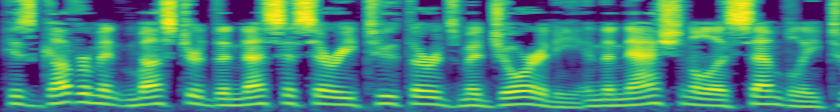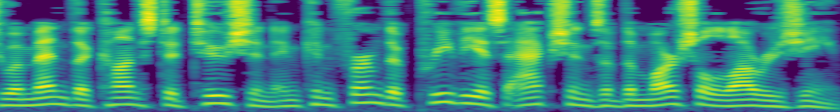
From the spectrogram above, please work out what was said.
his government mustered the necessary two-thirds majority in the National Assembly to amend the constitution and confirm the previous actions of the martial law regime.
